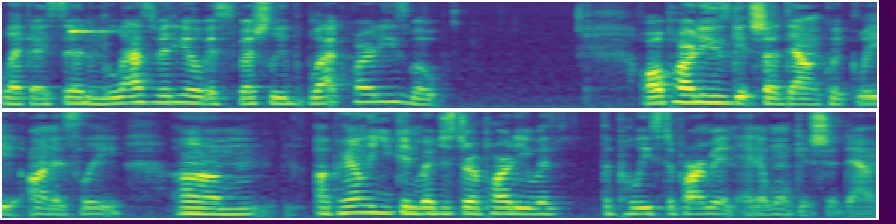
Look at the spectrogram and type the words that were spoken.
Like I said in the last video, especially the black parties, but all parties get shut down quickly, honestly. Um, apparently you can register a party with the police department and it won't get shut down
